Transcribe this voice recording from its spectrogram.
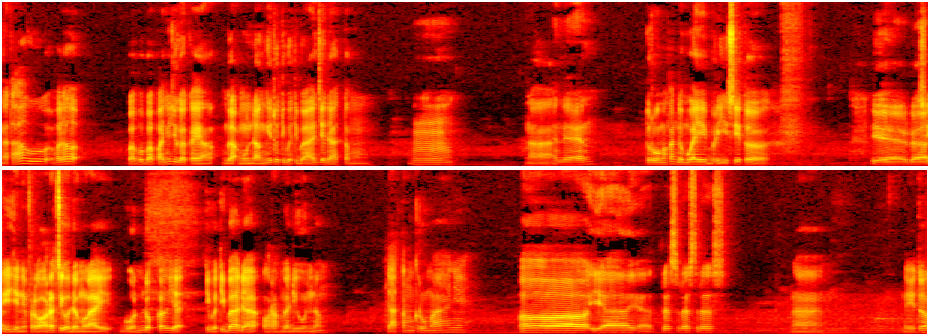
nggak tahu. Padahal bapak-bapaknya juga kayak nggak ngundang gitu tiba-tiba aja dateng. Hmm. nah And then itu rumah kan udah mulai berisi tuh iya udah si Jennifer Lawrence juga udah mulai gondok kali ya tiba-tiba ada orang gak diundang datang ke rumahnya Oh, iya iya. Terus terus terus. Nah dia itu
